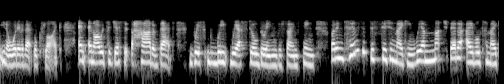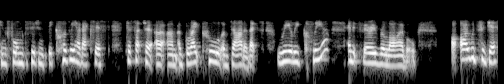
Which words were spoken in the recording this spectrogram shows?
you know, whatever that looks like. And, and I would suggest at the heart of that, we, we, we are still doing the same thing. But in terms of decision making, we are much better able to make informed decisions because we have access to such a, a, um, a great pool of data that's really clear and it's very reliable. I would suggest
